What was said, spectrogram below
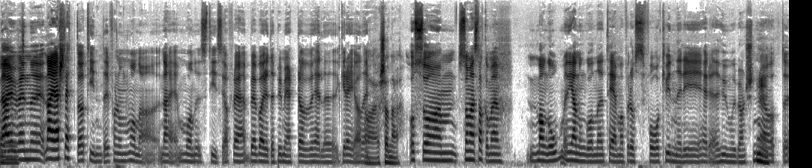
Nei, men eh, Nei, jeg sletta Tinder for noen måneder Nei, måneds tid siden, for jeg ble bare deprimert av hele greia der. Ja, jeg skjønner. Og så, um, som jeg snakka med mange om, en gjennomgående tema for oss få kvinner i denne humorbransjen, Mm. er at uh,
